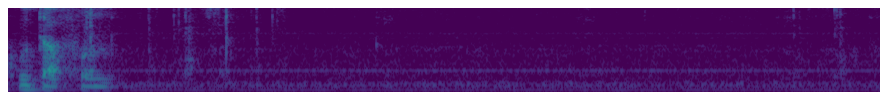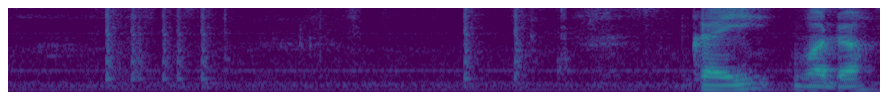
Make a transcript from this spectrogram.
Kutafon. Okej, uwaga.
